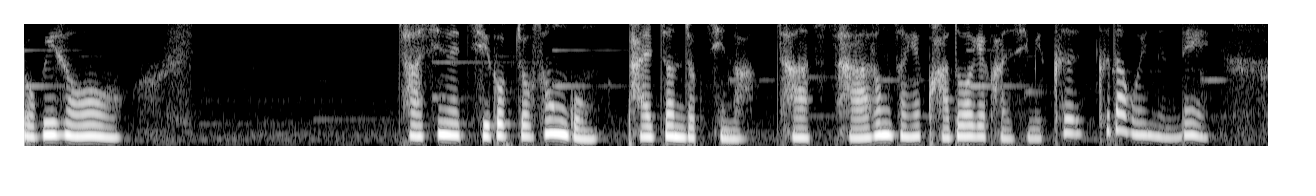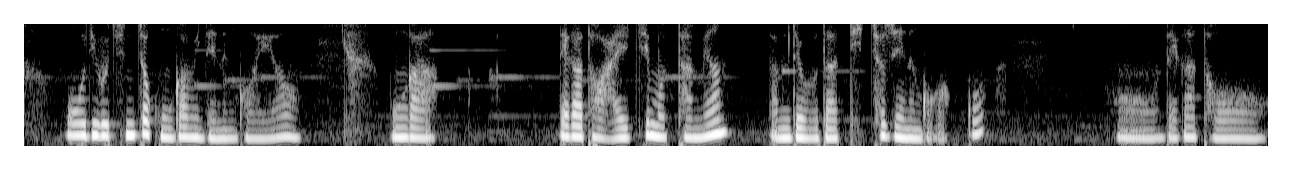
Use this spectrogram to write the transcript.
여기서 자신의 직업적 성공, 발전적 진화, 자, 자아 성장에 과도하게 관심이 크, 크다고 했는데, 어, 이거 진짜 공감이 되는 거예요. 뭔가 내가 더 알지 못하면 남들보다 뒤처지는 것 같고, 어, 내가 더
